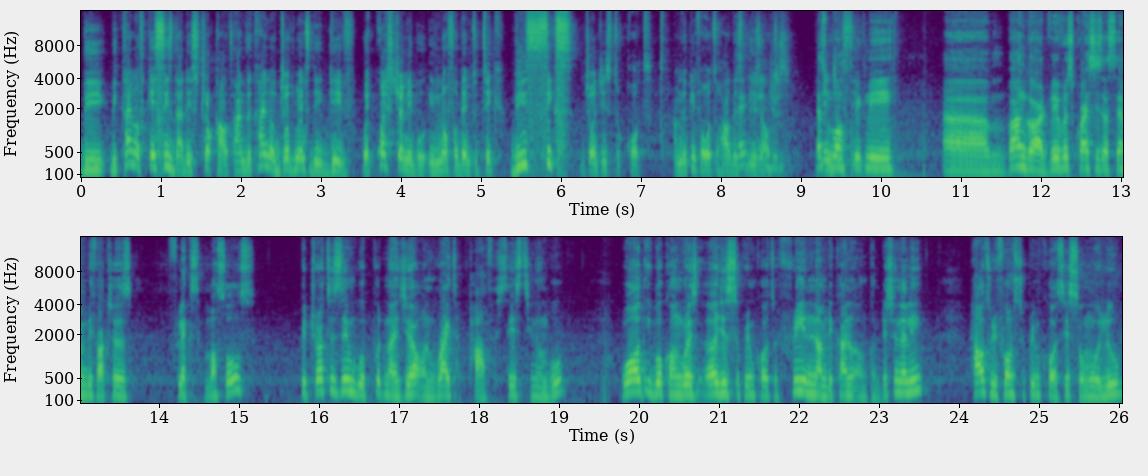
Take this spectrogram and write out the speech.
the, the kind of cases that they struck out and the kind of judgment they gave were questionable enough for them to take these six judges to court. I'm looking forward to how this plays out. Let's move on quickly. Um, Vanguard, various crisis assembly factions flex muscles. Patriotism will put Nigeria on right path, says Tinubu. World Igbo Congress urges Supreme Court to free Nnamdi Kanu unconditionally. How to reform Supreme Court, says Sanwo-Olu.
